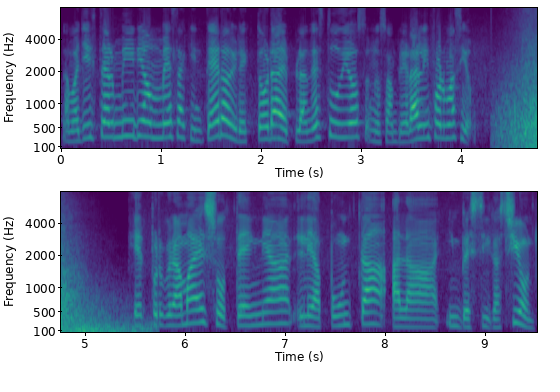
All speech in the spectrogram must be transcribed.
la magíster Miriam Mesa Quintero, directora del Plan de Estudios, nos ampliará la información. El programa de Zootecnia le apunta a la investigación.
